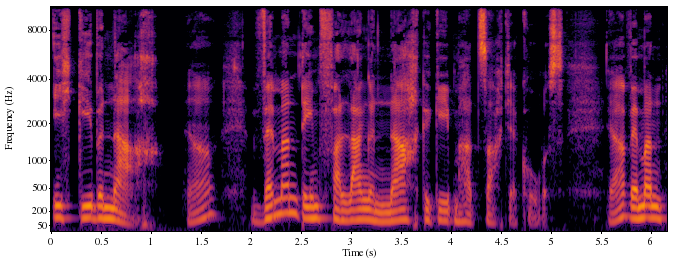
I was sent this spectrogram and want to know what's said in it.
ich gebe nach. Ja, wenn man dem Verlangen nachgegeben hat, sagt Jakobus. Ja, wenn man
